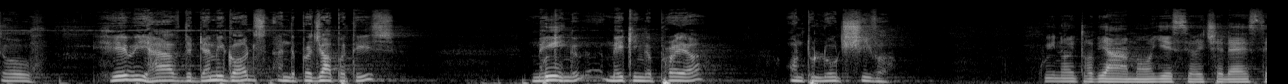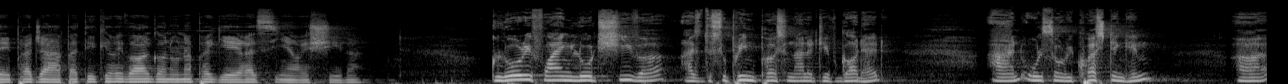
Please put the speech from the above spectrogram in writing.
So here we have the demigods and the Prajapatis making, making a prayer unto Lord Shiva. Qui noi troviamo gli esseri celesti e i Prajapati che rivolgono una preghiera al Signore Shiva, glorifying Lord Shiva as the Supreme Personality of Godhead and also requesting him uh,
